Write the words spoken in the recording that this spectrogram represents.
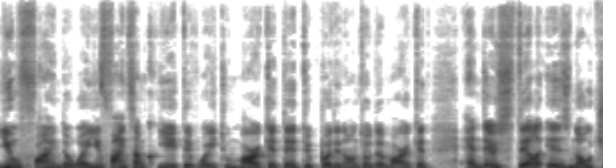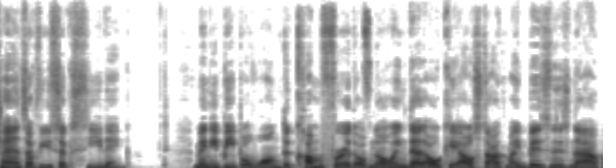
You find a way. You find some creative way to market it, to put it onto the market, and there still is no chance of you succeeding. Many people want the comfort of knowing that okay, I'll start my business now,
